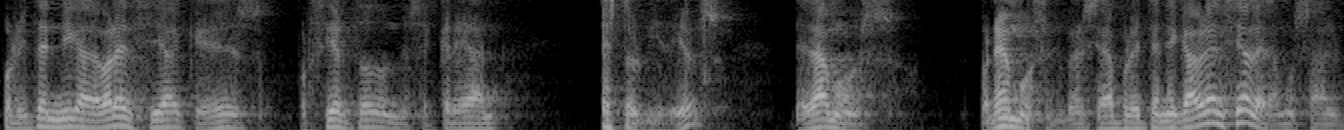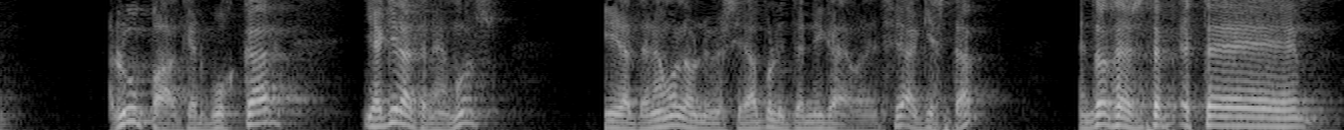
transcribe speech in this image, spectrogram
Politécnica de Valencia, que es, por cierto, donde se crean estos vídeos. Le damos, ponemos Universidad Politécnica de Valencia, le damos al lupa, que es buscar, y aquí la tenemos. Y la tenemos la Universidad Politécnica de Valencia, aquí está. Entonces, este, este,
